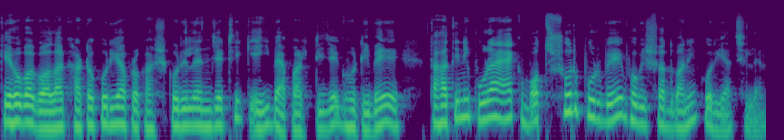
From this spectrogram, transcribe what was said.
কেহ বা গলা খাটো করিয়া প্রকাশ করিলেন যে ঠিক এই ব্যাপারটি যে ঘটিবে, তাহা তিনি পুরা এক বৎসর পূর্বে ভবিষ্যৎবাণী করিয়াছিলেন।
